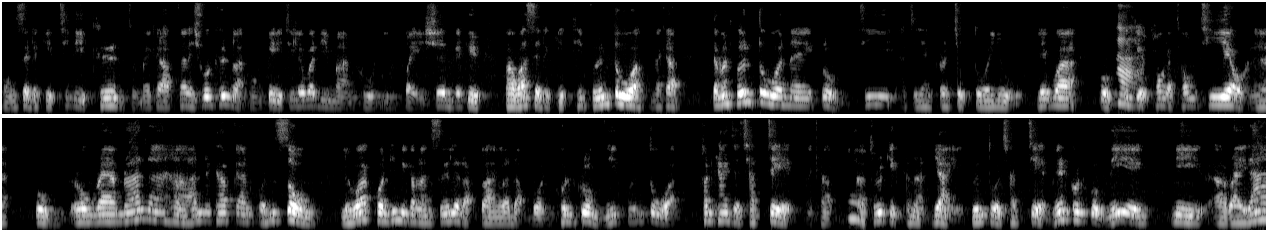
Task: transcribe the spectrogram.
ของเศรษฐกิจที่ดีขึ้นถูกไหมครับถ้าในช่วงครึ่งหลังของปีที่เรียกว่า demand pull inflation ก็คือภาวะเศรษฐกิจที่ฟื้นตัวนะครับแต่มันฟื้นตัวในกลุ่มที่อาจจะยังกระจุกตัวอยู่ เรียกว่ากลุ่มที่เกี่ยวข้องกับท่องเที่ยวนะฮะกลุ่มโรงแรมร้านอาหารนะครับการขนส่ง หรือว่าคนที่มีกำลังซื้อระดับกลางระดับบน คนกลุ่มนี้ฟื้นตัวค่อนข้างจะชัดเจนนะครับธุรกิจขนาดใหญ่ฟื้นตัวชัดเจนเพราะฉะนั้นคนกลุ่มนี้เองมีรายได้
